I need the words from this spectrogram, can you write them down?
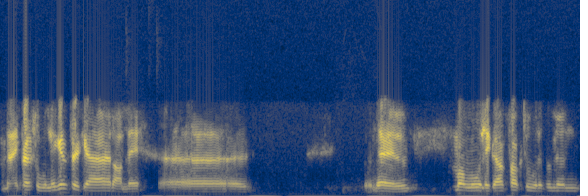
Nej, personligen tycker jag rally. Eh, det är många olika faktorer på grund,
